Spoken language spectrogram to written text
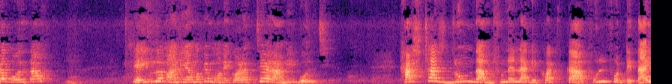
কি বলতাম সেইগুলো মানি আমাকে মনে করাচ্ছে আর আমি বলছি। ঠাস ঠাস দ্রুমদাম শুনে লাগে খটকা ফুল ফোটে তাই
